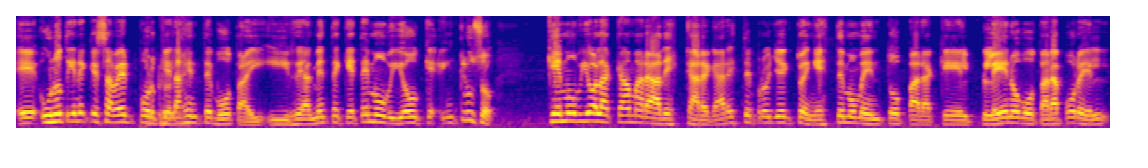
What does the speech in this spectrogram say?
Eh, uno tiene que saber por qué la gente vota y, realmente qué te movió, que, incluso qué movió a la Cámara a descargar este proyecto en este momento para que el Pleno votara por él.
